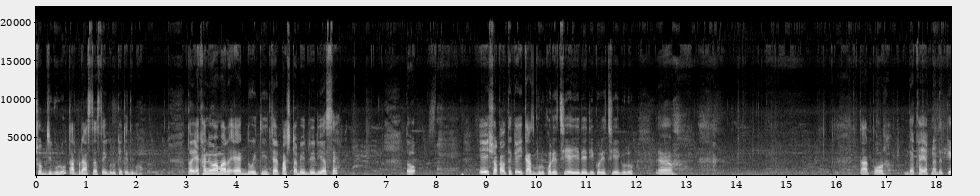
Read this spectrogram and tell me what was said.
সবজিগুলো, তারপরে আস্তে আস্তে এগুলো কেটে দিব। তো এখানেও আমার এক, দুই, তিন, চার, পাঁচটা বেড রেডি আছে। তো এই সকাল থেকে এই কাজগুলো করেছি, এই রেডি করেছি এগুলো। তারপর দেখাই আপনাদেরকে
